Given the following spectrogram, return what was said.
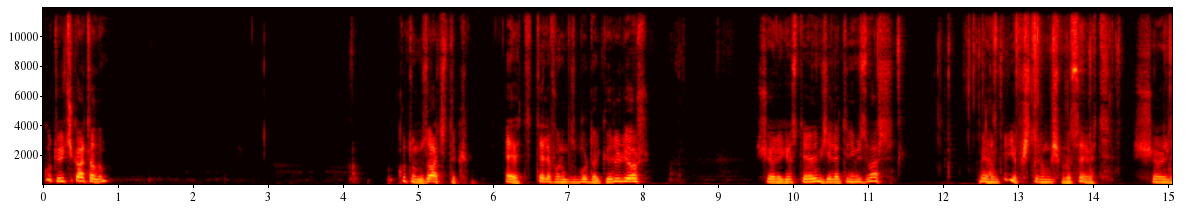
kutuyu çıkartalım. Kutumuzu açtık. Evet telefonumuz burada görülüyor. Şöyle gösterelim. Jelatinimiz var. Biraz yapıştırılmış burası. Evet. Şöyle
